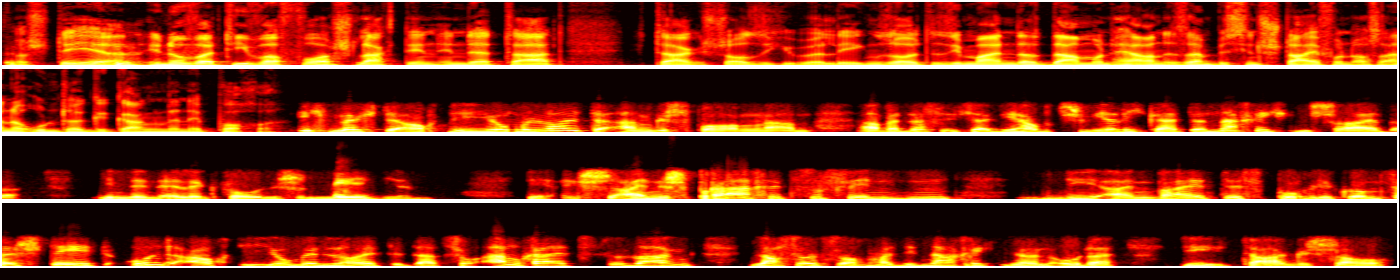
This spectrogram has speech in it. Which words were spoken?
Verstehe. Ein innovativer Vorschlag, den in der Tat die Tagesschau sich überlegen sollte. Sie meinen, das Damen und Herren ist ein bisschen steif und aus einer untergegangenen Epoche. Ich möchte auch die jungen Leute angesprochen haben. Aber das ist ja die Hauptschwierigkeit der Nachrichtenschreiber in den elektronischen Medien eine Sprache zu finden, die ein weites Publikum versteht und auch die jungen Leute dazu anreizt zu sagen, lass uns doch mal die Nachrichten hören oder die Tagesschau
